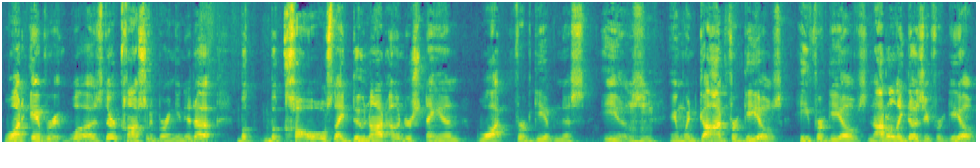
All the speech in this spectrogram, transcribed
whatever it was, they're constantly bringing it up because they do not understand what forgiveness is. Mm-hmm. And when God forgives, He forgives. Not only does He forgive,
